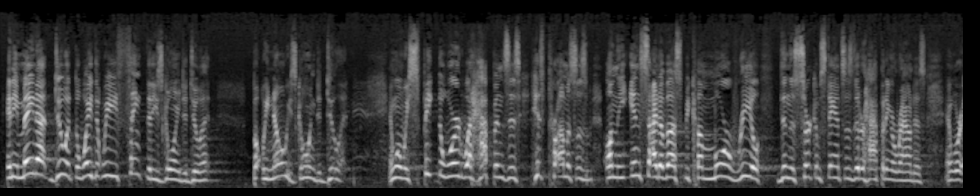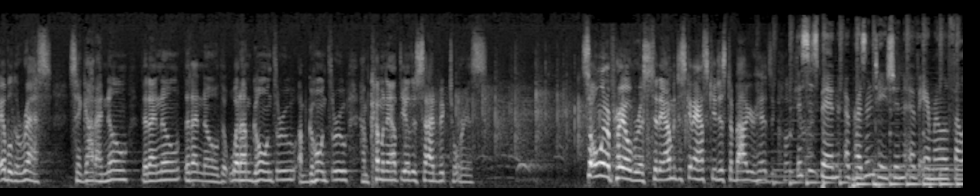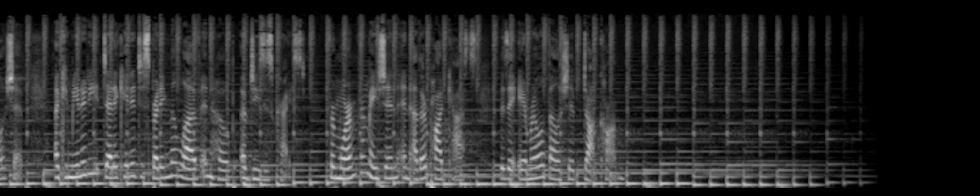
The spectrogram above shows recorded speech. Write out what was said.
And He may not do it the way that we think that He's going to do it, but we know He's going to do it. And when we speak the word, what happens is his promises on the inside of us become more real than the circumstances that are happening around us. And we're able to rest, saying, God, I know that I know that I know that what I'm going through, I'm going through, I'm coming out the other side victorious. So I want to pray over us today. I'm just going to ask you just to bow your heads and close. This has been a presentation of Amarillo Fellowship, a community dedicated to spreading the love and hope of Jesus Christ. For more information and other podcasts, visit amarillofellowship.com.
